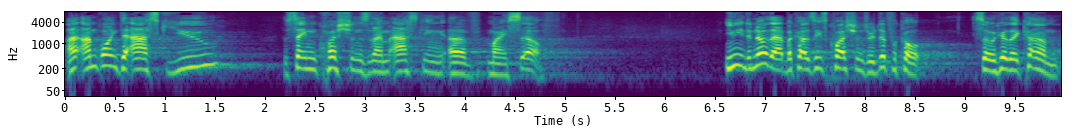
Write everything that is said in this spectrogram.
I'm going to ask you the same questions that I'm asking of myself. You need to know that because these questions are difficult. So here they come.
